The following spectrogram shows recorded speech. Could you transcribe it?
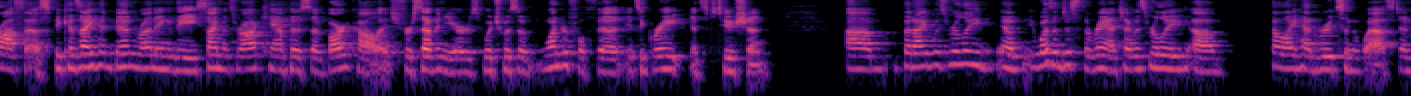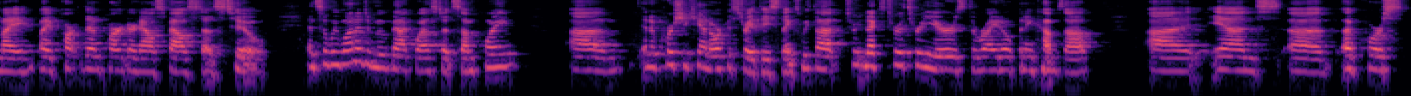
process because I had been running the Simon's Rock campus of Bard College for seven years, which was a wonderful fit. It's a great institution. Um, but I was really, um, it wasn't just the ranch. I was really, um, felt I had roots in the West, and my, my then partner, now spouse, does too. And so we wanted to move back west at some point. Um, and of course, you can't orchestrate these things. We thought two, next two or three years, the right opening comes up. Uh, and uh, of course,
